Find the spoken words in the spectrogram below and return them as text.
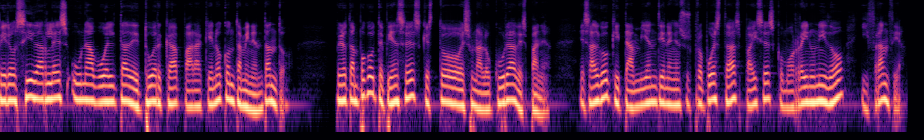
pero sí darles una vuelta de tuerca para que no contaminen tanto. Pero tampoco te pienses que esto es una locura de España. Es algo que también tienen en sus propuestas países como Reino Unido y Francia.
